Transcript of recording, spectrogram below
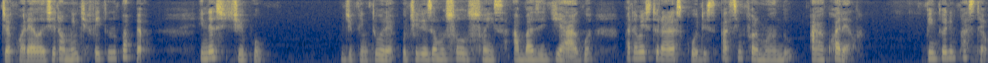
de aquarela geralmente é feita no papel, e nesse tipo de pintura, utilizamos soluções à base de água para misturar as cores, assim formando a aquarela. Pintura em pastel.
